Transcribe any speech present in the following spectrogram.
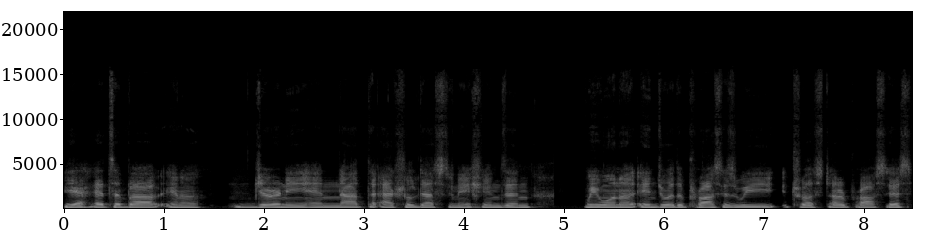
Yeah it's about you know journey and not the actual destinations. And we want to enjoy the process. We trust our process.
